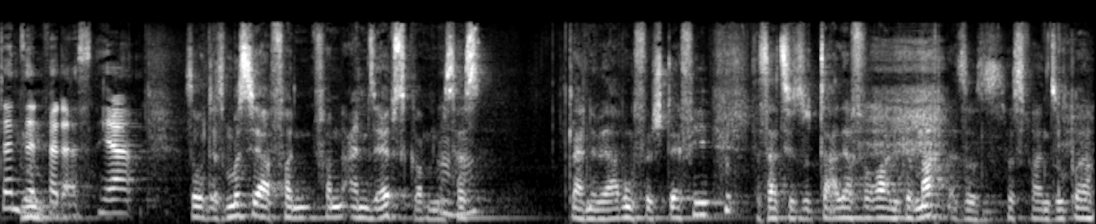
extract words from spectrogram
Dann sind hm. wir das, ja. So, das muss ja von, von einem selbst kommen. Das mhm. heißt, kleine Werbung für Steffi. Das hat sie total hervorragend gemacht. Also das war ein super.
